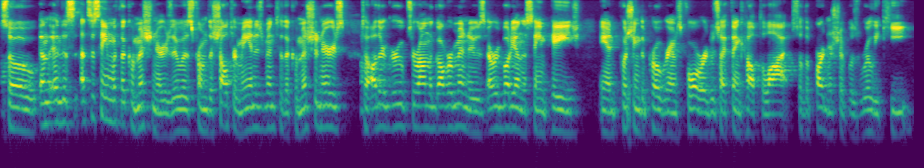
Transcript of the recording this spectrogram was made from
So and, and this that's the same with the commissioners. It was from the shelter management to the commissioners to other groups around the government. It was everybody on the same page and pushing the programs forward, which I think helped a lot. So the partnership was really key.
